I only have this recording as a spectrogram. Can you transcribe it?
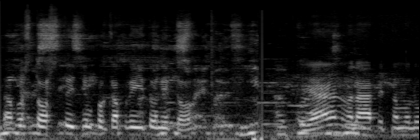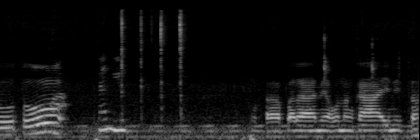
tapos toasted yung pagkaprito nito. Ayan, malapit na maluto. Mapaparami ako ng kain ito.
